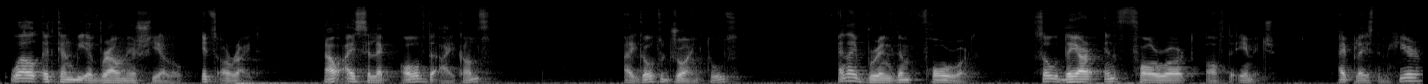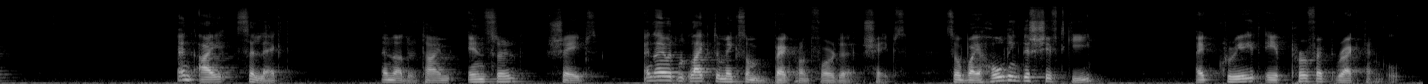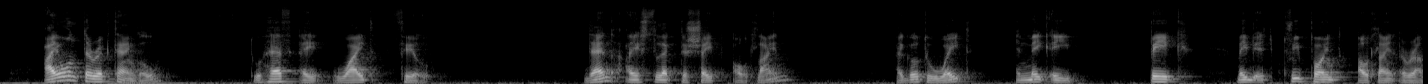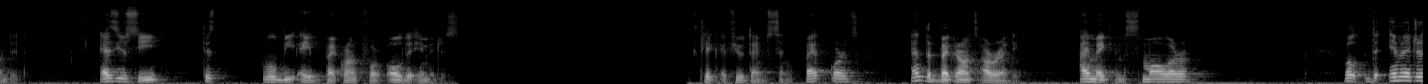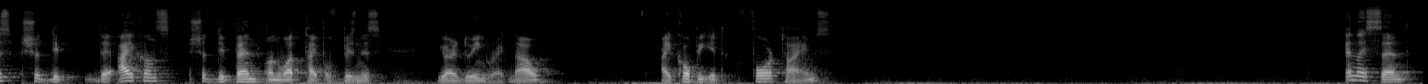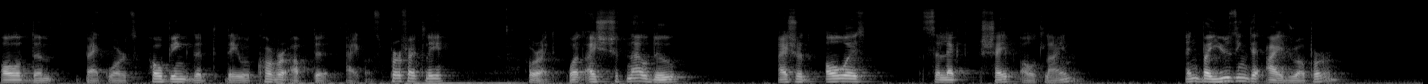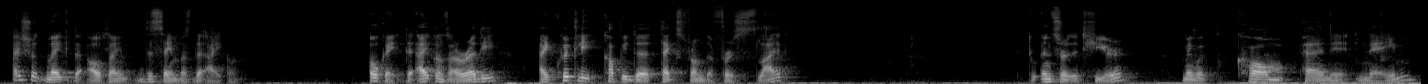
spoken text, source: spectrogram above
Well, it can be a brownish yellow. It's alright. Now I select all of the icons, I go to drawing tools and I bring them forward. So they are in forward of the image. I place them here and I select another time insert shapes and I would like to make some background for the shapes. So by holding the shift key I create a perfect rectangle. I want the rectangle to have a white fill. Then I select the shape outline. I go to weight and make a big, maybe a three point outline around it. As you see, this will be a background for all the images. Click a few times send backwards and the backgrounds are ready. I make them smaller well, the images should, the icons should depend on what type of business you are doing right now. I copy it four times. And I send all of them backwards, hoping that they will cover up the icons perfectly. All right, what I should now do, I should always select shape outline. And by using the eyedropper, I should make the outline the same as the icon. Okay, the icons are ready. I quickly copy the text from the first slide to insert it here. Make my company name.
